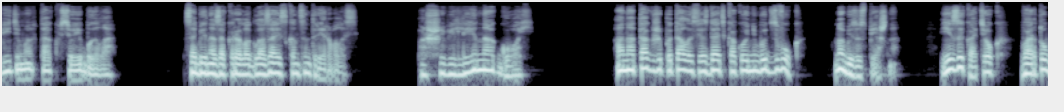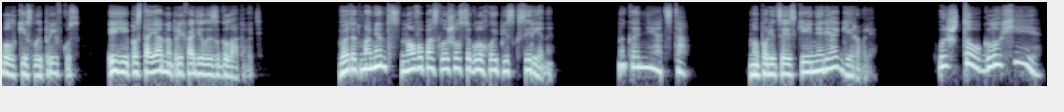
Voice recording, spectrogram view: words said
Видимо, так все и было. Сабина закрыла глаза и сконцентрировалась. «Пошевели ногой», она также пыталась издать какой-нибудь звук, но безуспешно. Язык отек, Во рту был кислый привкус, и ей постоянно приходилось сглатывать. В этот момент снова послышался глухой писк сирены. «Наконец-то!» Но полицейские не реагировали. «Вы что, глухие?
